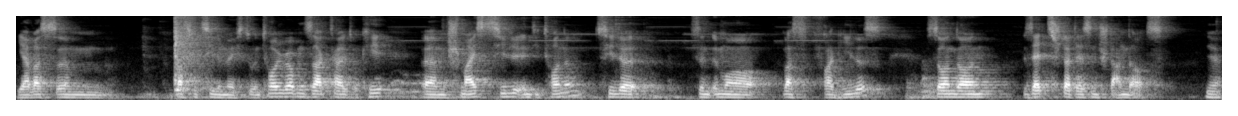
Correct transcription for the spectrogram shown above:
ja, was, ähm, was für Ziele möchtest du? Und Tony Robbins sagt halt, okay, ähm, schmeiß Ziele in die Tonne. Ziele sind immer was Fragiles, sondern setz stattdessen Standards. Ja.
